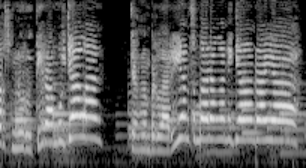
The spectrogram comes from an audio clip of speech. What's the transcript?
harus menuruti rambu jalan. Jangan berlarian sembarangan di jalan raya.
